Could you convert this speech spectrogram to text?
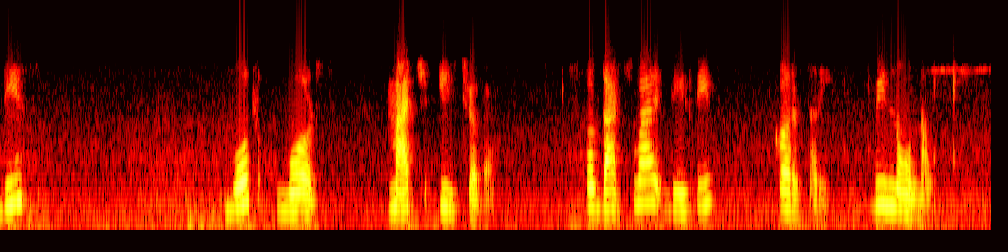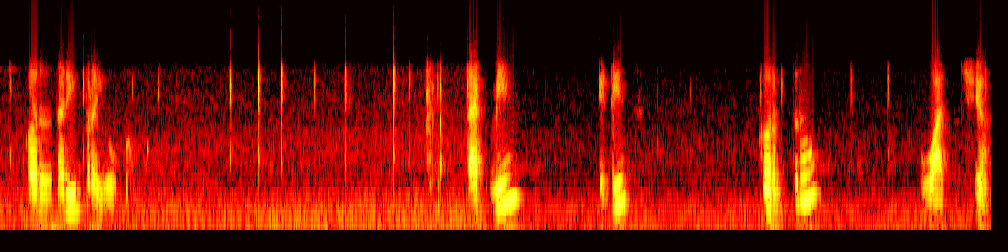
this both words match each other so that's why this is कर्तरी वी नो नाउ कर्तरी प्रयोग दैट मीन्स इट इज़ कर्तृ vachyam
